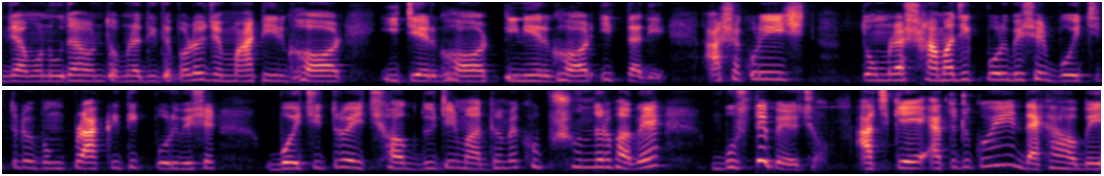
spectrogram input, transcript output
যেমন উদাহরণ তোমরা দিতে পারো যে মাটির ঘর, ইটের ঘর, টিনের ঘর ইত্যাদি। আশা করি তোমরা সামাজিক পরিবেশের বৈচিত্র্য এবং প্রাকৃতিক পরিবেশের বৈচিত্র্য এই ছক দুইটির মাধ্যমে খুব সুন্দরভাবে বুঝতে পেরেছ। আজকে এতটুকুই, দেখা হবে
